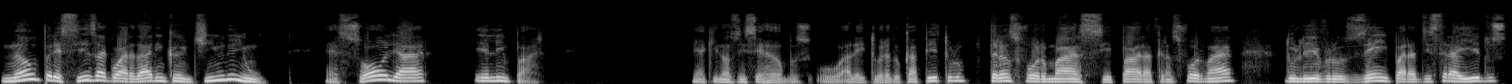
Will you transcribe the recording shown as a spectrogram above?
Não precisa guardar em cantinho nenhum. É só olhar e limpar. E aqui nós encerramos a leitura do capítulo Transformar-se para Transformar, do livro Zen para Distraídos,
